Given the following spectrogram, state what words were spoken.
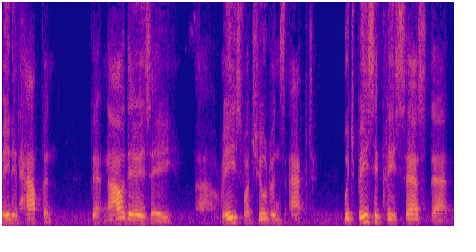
made it happen that now there is a Race for Children's Act, which basically says that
